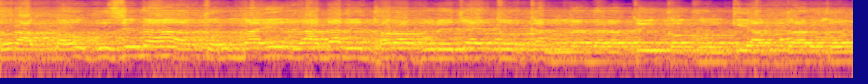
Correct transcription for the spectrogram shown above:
তোর আব্বাও বুঝে না, তোর মায়ের রাদারে ধরা পড়ে যায়, তোর কান্না দ্বারা তুই কখন কি আবদার কর?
